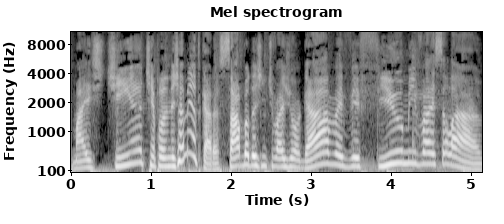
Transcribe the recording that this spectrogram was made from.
Mas tinha, tinha planejamento, cara. Sábado a gente vai jogar, vai ver filme e vai, sei lá,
